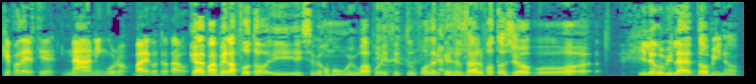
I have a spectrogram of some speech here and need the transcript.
¿qué poderes tiene? Nada, ninguno. Vale, contratado. Que además ve la foto y, y se ve como muy guapo. Dice, tu poder que es usar el Photoshop. o- Y luego vi la de Domino.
